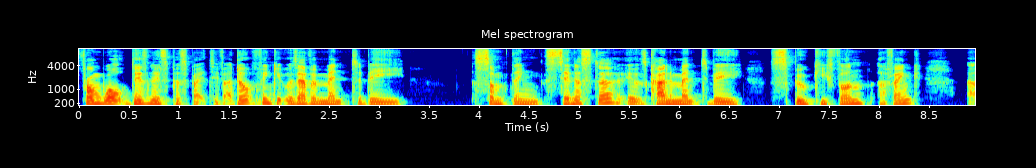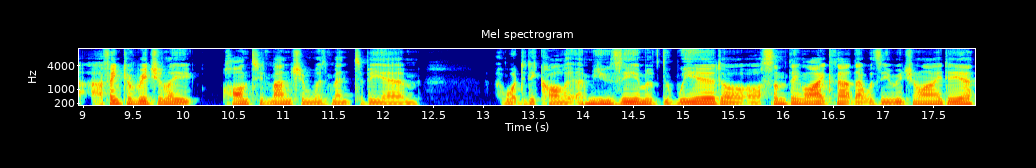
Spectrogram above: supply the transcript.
from Walt Disney's perspective, I don't think it was ever meant to be something sinister. It was kind of meant to be spooky fun. I think. I think originally Haunted Mansion was meant to be um, what did he call it? A museum of the weird or, or something like that. That was the original idea.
